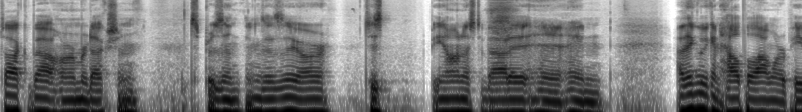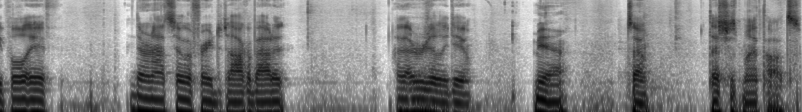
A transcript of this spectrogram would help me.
talk about harm reduction, just present things as they are, just be honest about it, and, and I think we can help a lot more people if they're not so afraid to talk about it. I I really do. Yeah. So that's just my thoughts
